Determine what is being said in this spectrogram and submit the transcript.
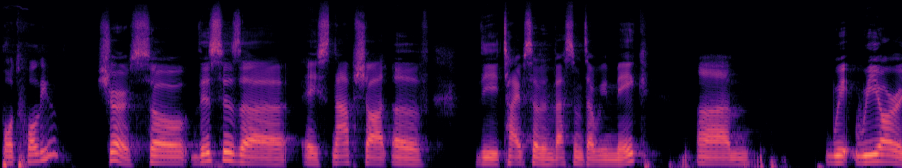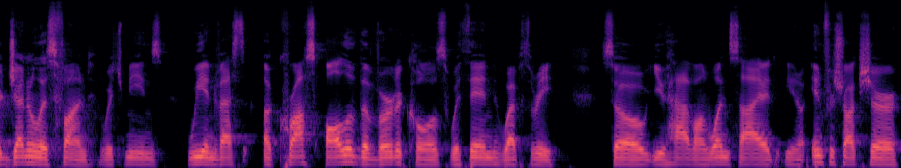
portfolio? Sure. So this is a, a snapshot of the types of investments that we make. Um, we, we are a generalist fund, which means we invest across all of the verticals within Web3. So you have on one side, you know, infrastructure,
